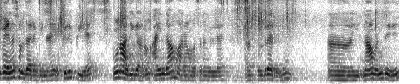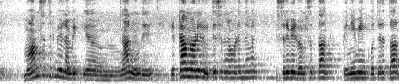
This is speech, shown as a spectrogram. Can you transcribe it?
இவன் என்ன சொல்கிறார் அப்படின்னா பிலிப்பிய மூணாம் அதிகாரம் ஐந்தாம் ஆறாம் வசனங்களில் அவர் சொல்கிறாரு நான் வந்து மாம்சத்தின் மேல் நம்பிக்கை நான் வந்து எட்டாம் நாளில் உத்தேசனம் அடைந்தவன். இஸ்ரவேல் வம்சத்தான் பென்யமீன் கோத்திரத்தான்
